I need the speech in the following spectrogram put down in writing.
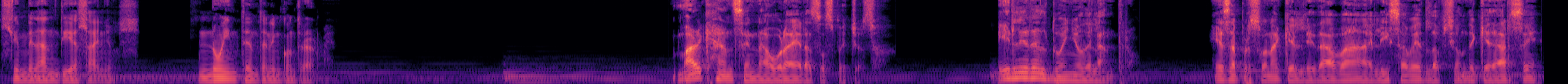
si me dan 10 años. No intenten encontrarme. Mark Hansen ahora era sospechoso. Él era el dueño del antro, esa persona que le daba a Elizabeth la opción de quedarse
